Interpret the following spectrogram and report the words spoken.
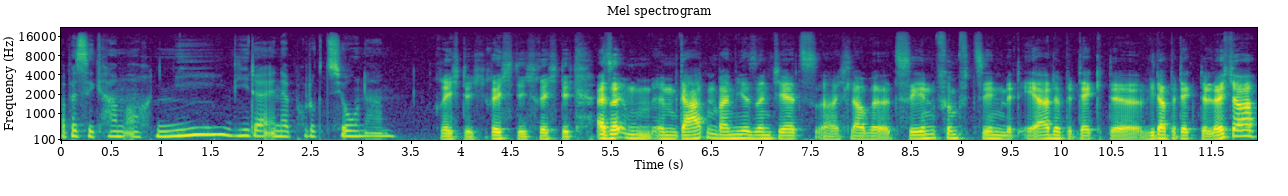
Aber sie kamen auch nie wieder in der Produktion an. Richtig, richtig, richtig. Also im, im Garten bei mir sind jetzt, äh, ich glaube, 10, 15 mit Erde bedeckte, wieder Löcher.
